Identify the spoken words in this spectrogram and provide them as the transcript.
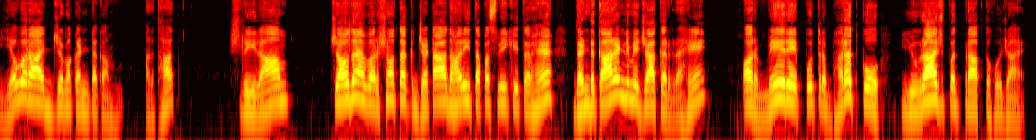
यवराज्यमकंटकम। अर्थात श्री राम चौदह वर्षों तक जटाधारी तपस्वी की तरह दंडकारण्य में जाकर रहें और मेरे पुत्र भरत को युवराज पद प्राप्त हो जाए।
